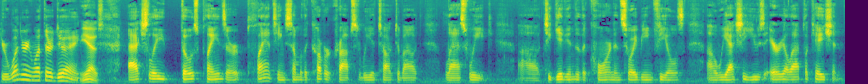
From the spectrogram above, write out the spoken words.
You're wondering what they're doing. Yes. Actually, those planes are planting some of the cover crops that we had talked about last week. Uh, to get into the corn and soybean fields, uh, we actually use aerial application.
